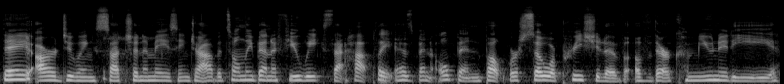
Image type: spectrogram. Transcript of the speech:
They are doing such an amazing job. It's only been a few weeks that Hot Plate has been open, but we're so appreciative of their community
